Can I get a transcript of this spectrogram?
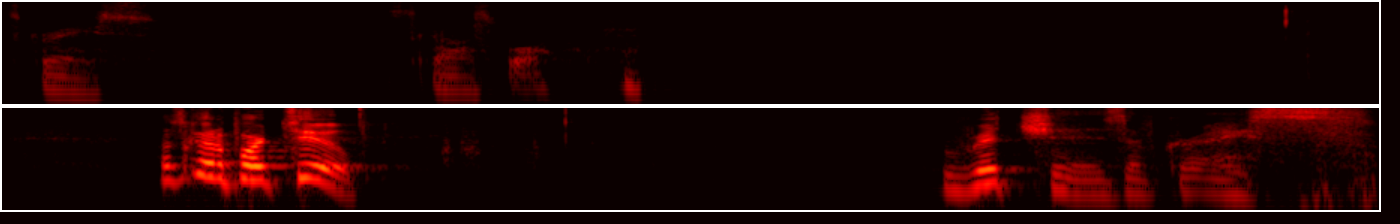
It's grace, it's the gospel. Let's go to part two riches of grace.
